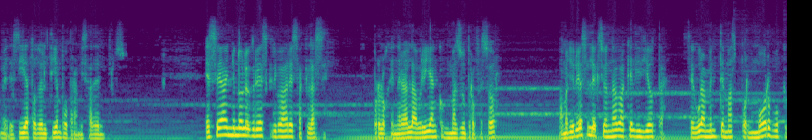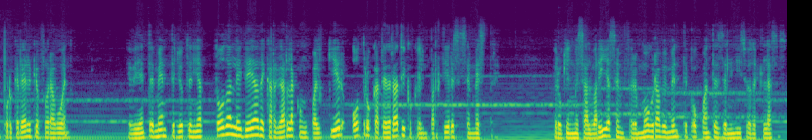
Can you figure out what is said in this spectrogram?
me decía todo el tiempo para mis adentros. Ese año no logré escribir esa clase. Por lo general la abrían con más de un profesor. La mayoría seleccionaba a aquel idiota, seguramente más por morbo que por creer que fuera bueno. Evidentemente yo tenía toda la idea de cargarla con cualquier otro catedrático que impartiera ese semestre, pero quien me salvaría se enfermó gravemente poco antes del inicio de clases.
